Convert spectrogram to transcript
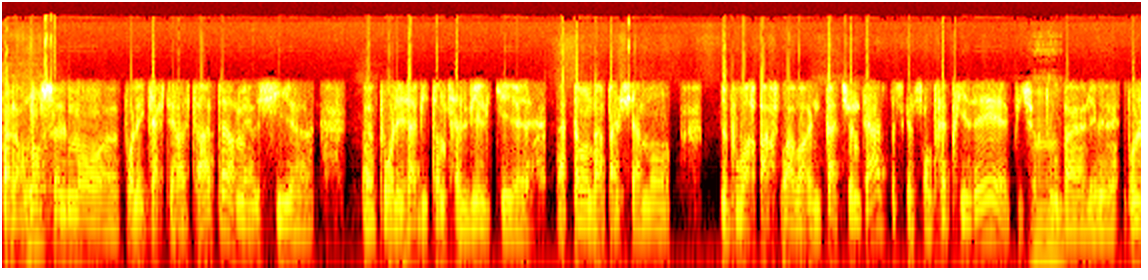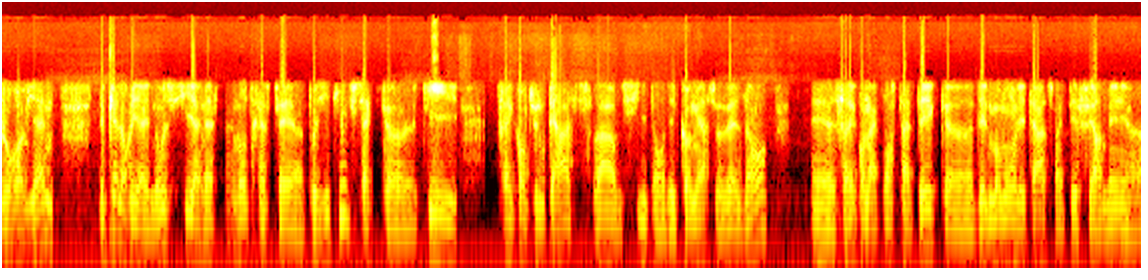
Alors non seulement pour les cafetiers-restaurateurs, mais aussi pour les habitants de cette ville qui attendent impatiemment de pouvoir parfois avoir une place sur une terrasse parce qu'elles sont très prisées et puis surtout mmh. ben, les beaux jours reviennent. Et puis alors il y a une aussi un, autre effet euh, positif, c'est que qui fréquente une terrasse va aussi dans des commerces vaisants. Et c'est vrai qu'on a constaté que dès le moment où les terrasses ont été fermées, euh,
